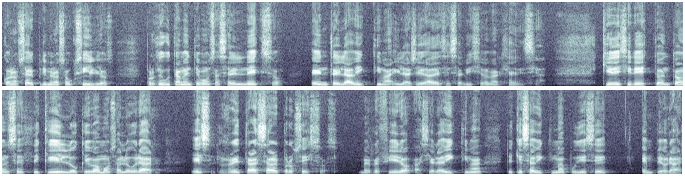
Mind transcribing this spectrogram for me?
Conocer primeros auxilios, porque justamente vamos a hacer el nexo entre la víctima y la llegada de ese servicio de emergencia. Quiere decir esto entonces de que lo que vamos a lograr es retrasar procesos me refiero hacia la víctima, de que esa víctima pudiese empeorar.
